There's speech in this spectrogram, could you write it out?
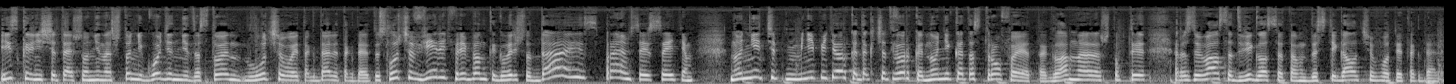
искренне считает, что он ни на что не годен, не достоин лучшего и так далее, и так далее. То есть лучше верить в ребенка и говорить, что да, и справимся и с этим. Но не, не пятерка, так четверка, но не катастрофа это. Главное, чтобы ты развивался, двигался, там, достигал чего-то и так далее.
